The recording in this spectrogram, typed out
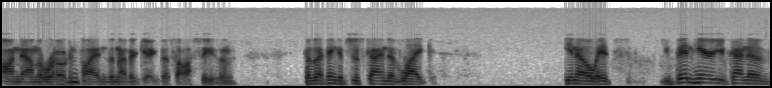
on down the road and finds another gig this off season because I think it's just kind of like, you know, it's you've been here, you've kind of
